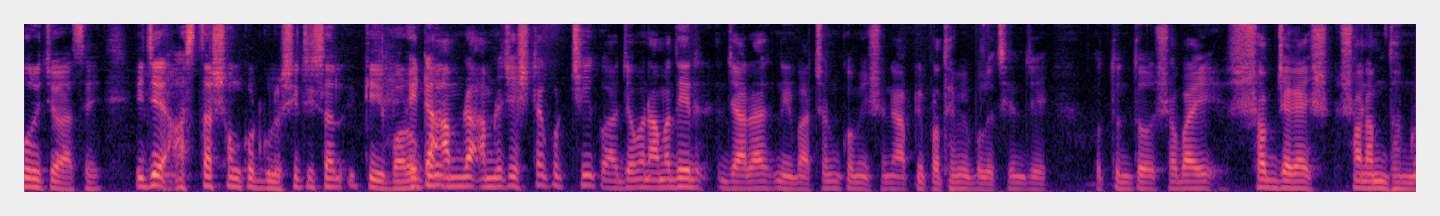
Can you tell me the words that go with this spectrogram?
পরিচয় আছে। এই যে আস্থার সংকটগুলো সেটি স্যার কি বড় এটা আমরা আমরা চেষ্টা করছি যেমন আমাদের যারা নির্বাচন কমিশনে আপনি প্রথমে বলেছেন যে অত্যন্ত সবাই সব জায়গায় স্বনামধন্য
